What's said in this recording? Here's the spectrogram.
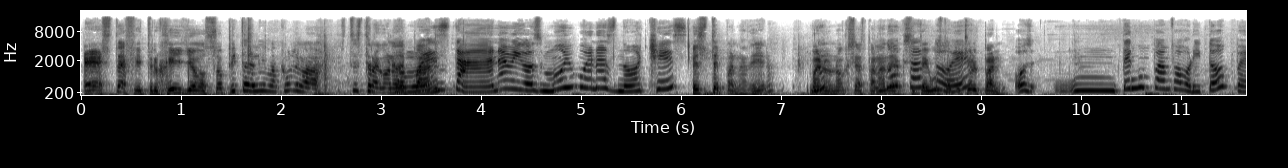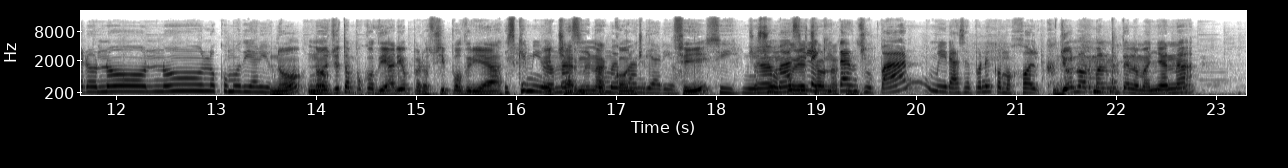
Estefi Trujillo, Sopita de Lima, ¿cómo le va? ¿Este es tragona de ¿Cómo pan? están, amigos? Muy buenas noches. ¿Es usted panadera? Bueno, no, que seas panadera, No que si te gusta ¿eh? mucho el pan. O mm, tengo un pan favorito, pero no, no lo como diario. No, no, yo tampoco diario, pero sí podría Es que mi mamá echarme sí una come concha. pan diario. ¿Sí? Sí, mi Yo mamá si le quitan su pan, mira, se pone como Hulk. Yo normalmente en la mañana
